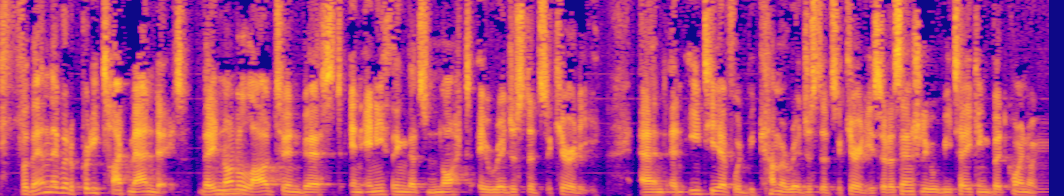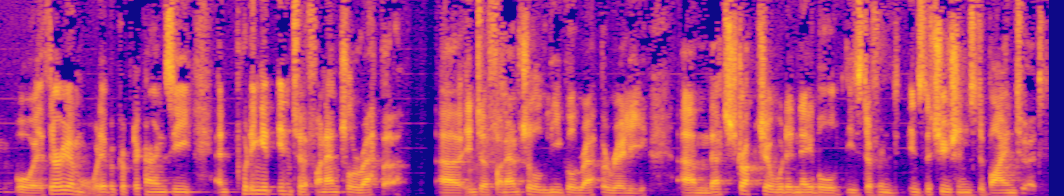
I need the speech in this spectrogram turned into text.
for them, they've got a pretty tight mandate. They're not mm. allowed to invest in anything that's not a registered security and an ETF would become a registered security. So it essentially would be taking Bitcoin or, or Ethereum or whatever cryptocurrency and putting it into a financial wrapper. Uh, into a financial legal wrapper, really. Um, that structure would enable these different institutions to buy into it.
